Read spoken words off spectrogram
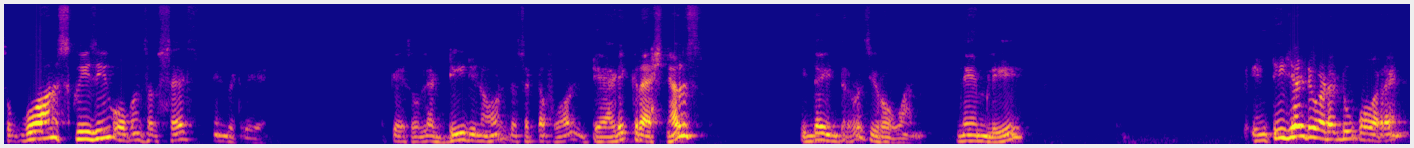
So go on squeezing open subsets in between. Okay, so let D denote the set of all dyadic rationals in the interval 0, 1. Namely, integer divided 2 power n,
